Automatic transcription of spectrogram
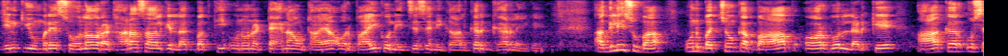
जिनकी उम्रें 16 और 18 साल के लगभग थी, उन्होंने टहना उठाया और भाई को नीचे से निकालकर घर ले गए। अगली सुबह, उन बच्चों का बाप और वो लड़के आकर उस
